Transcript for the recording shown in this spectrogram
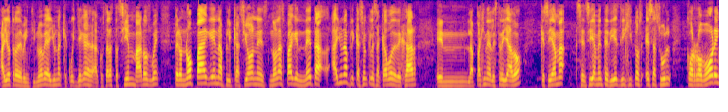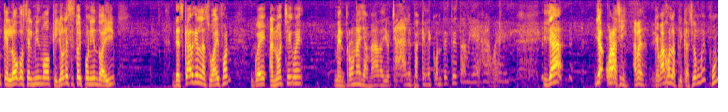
Hay otra de 29, hay una que llega a costar hasta 100 varos, güey. Pero no paguen aplicaciones, no las paguen, neta. Hay una aplicación que les acabo de dejar en la página del estrellado que se llama sencillamente 10 dígitos, es azul. Corroboren que el logo es el mismo que yo les estoy poniendo ahí. Descárguenla su iPhone. Güey, anoche, güey, me entró una llamada. Yo, chale, ¿para qué le contesté esta vieja, güey? Y ya, ya, ahora sí. A ver, que bajo la aplicación, güey, pum,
